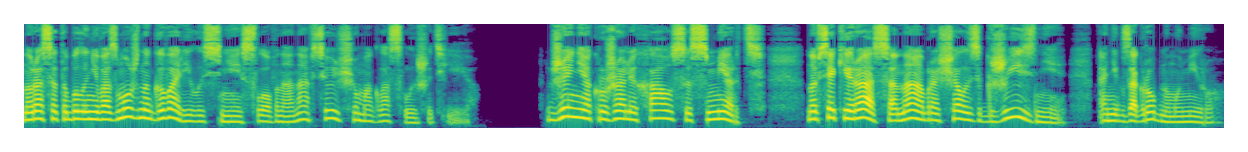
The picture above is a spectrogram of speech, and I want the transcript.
но раз это было невозможно, говорила с ней, словно она все еще могла слышать ее. Дженни окружали хаос и смерть, но всякий раз она обращалась к жизни, а не к загробному миру.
